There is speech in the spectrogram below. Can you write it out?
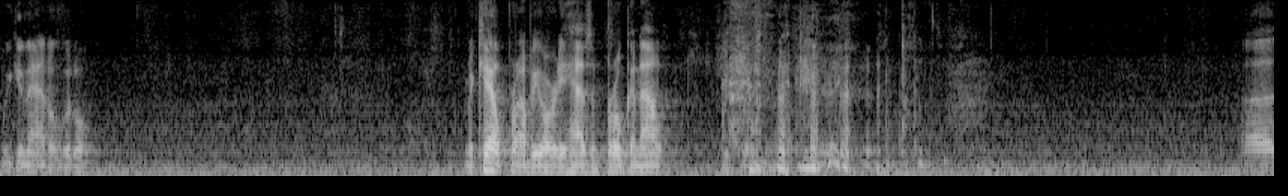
We can add a little. Mikhail probably already has it broken out. Uh,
